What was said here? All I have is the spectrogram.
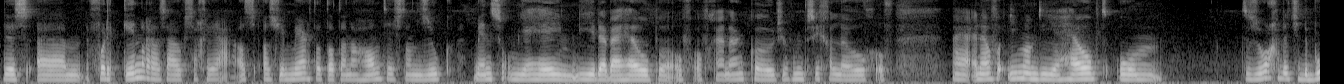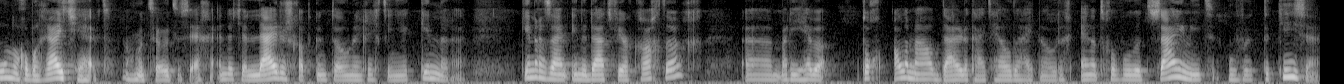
Dus um, voor de kinderen zou ik zeggen, ja, als, als je merkt dat dat aan de hand is, dan zoek mensen om je heen die je daarbij helpen. Of, of ga naar een coach of een psycholoog. Of nou ja, dan voor iemand die je helpt om te zorgen dat je de boel nog op een rijtje hebt, om het zo te zeggen. En dat je leiderschap kunt tonen richting je kinderen. Kinderen zijn inderdaad veerkrachtig, uh, maar die hebben toch allemaal duidelijkheid, helderheid nodig. En het gevoel dat zij niet hoeven te kiezen.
